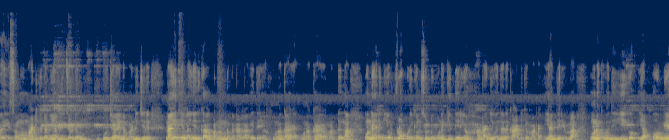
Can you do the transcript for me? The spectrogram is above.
வயசமாக மாட்டிக்கிட்டோமே அப்படின்னு சொல்லிட்டு பூஜா என்னை மன்னிச்சிரு. நான் இது எல்லாம் எதுக்காக பண்ணணும் உனக்கு நல்லாவே தெரியும். உனக்காக உனக்காக மட்டும்தான். உன்னை எனக்கு எவ்வளோ பிடிக்கும்னு சொல்லிட்டு உனக்கே தெரியும். ஆனால் நீ வந்து அதை காட்டிக்க மாட்டேன் ஏன் தெரியுமா? உனக்கு வந்து ஈகோ எப்போவுமே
